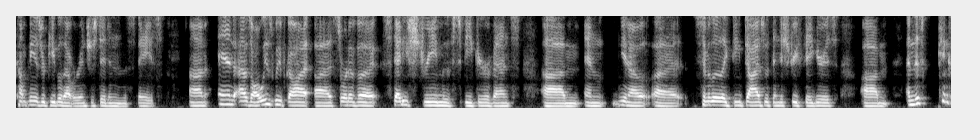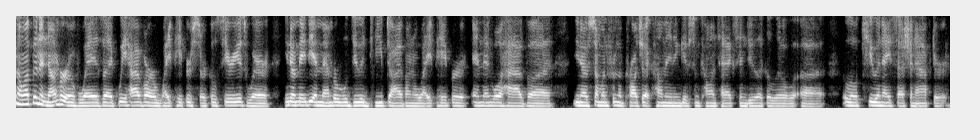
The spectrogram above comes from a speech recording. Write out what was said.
companies or people that were interested in the space. Um, and as always, we've got uh, sort of a steady stream of speaker events um, and, you know, uh, similar like deep dives with industry figures. Um, and this can come up in a number of ways. Like we have our white paper circle series where, you know, maybe a member will do a deep dive on a white paper and then we'll have, uh, you know someone from the project come in and give some context and do like a little uh, a little q&a session after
